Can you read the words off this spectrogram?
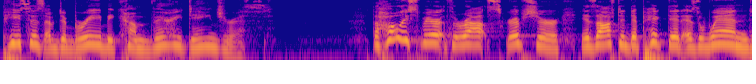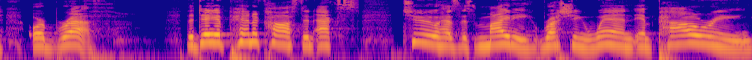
pieces of debris become very dangerous. The Holy Spirit throughout scripture is often depicted as wind or breath. The day of Pentecost in Acts 2 has this mighty rushing wind empowering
